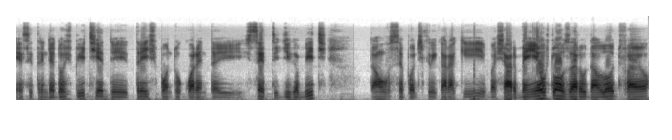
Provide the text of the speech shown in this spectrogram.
esse 32 bits é de 3.47 gigabits. Então você pode clicar aqui e baixar. Bem eu estou a usar o download file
